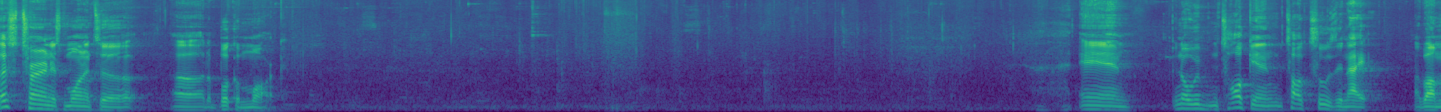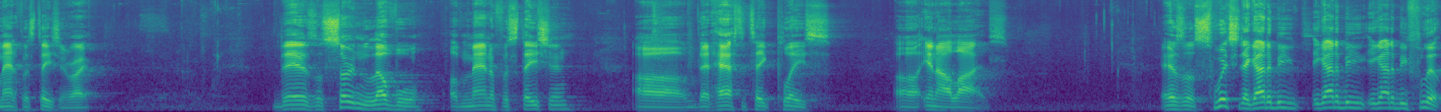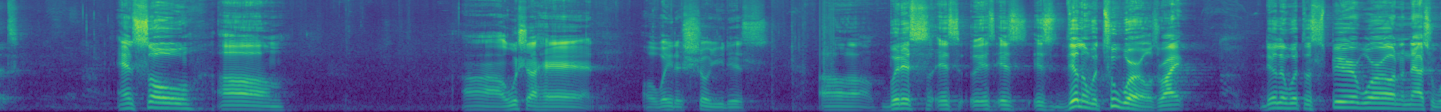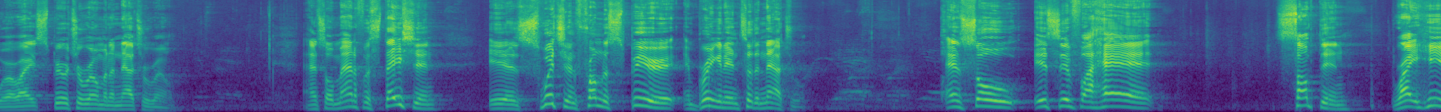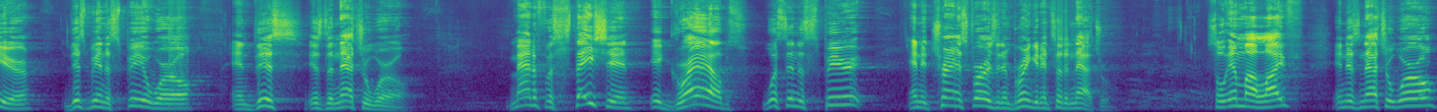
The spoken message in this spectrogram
let's turn this morning to uh, the book of Mark. And, you know, we've been talking, we talked Tuesday night about manifestation, right? There's a certain level of manifestation uh, that has to take place uh, in our lives. There's a switch that got to be, it got to be, it got to be flipped. And so, um, uh, I wish I had a way to show you this. Uh, but it's, it's, it's, it's, it's dealing with two worlds, right? Dealing with the spirit world and the natural world, right? Spiritual realm and the natural realm. And so manifestation is switching from the spirit and bringing it into the natural. And so it's if I had something right here, this being the spirit world, and this is the natural world. Manifestation, it grabs what's in the spirit and it transfers it and bring it into the natural. So in my life, in this natural world,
